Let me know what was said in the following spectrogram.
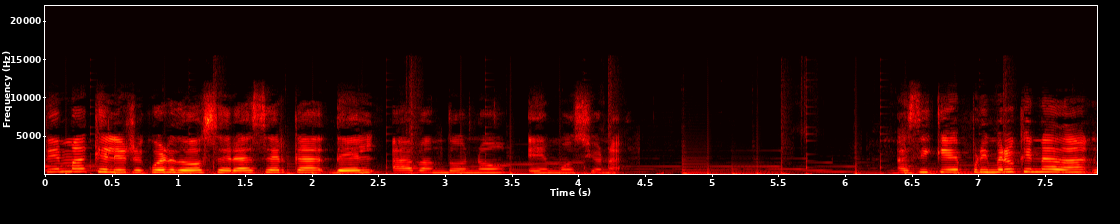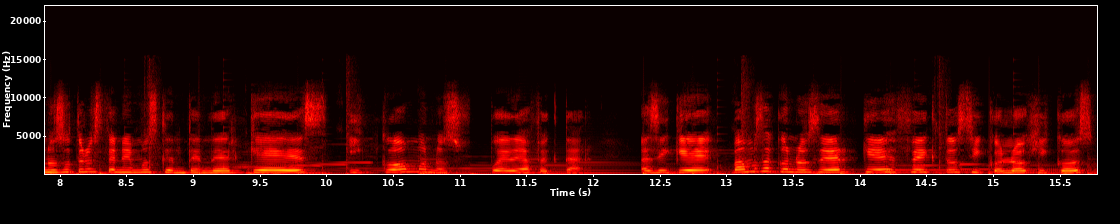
Tema que les recuerdo será acerca del abandono emocional. Así que primero que nada, nosotros tenemos que entender qué es y cómo nos puede afectar. Así que vamos a conocer qué efectos psicológicos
